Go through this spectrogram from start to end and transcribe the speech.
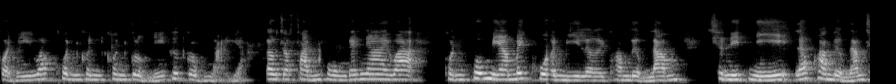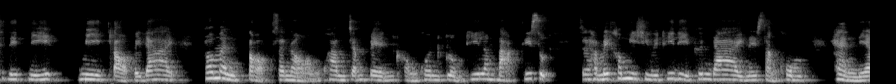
กว่านี้ว่าคนคนคนกลุ่มนี้คือกลุ่มไหนอะเราจะฟันธงได้ง่ายว่า คนพวกนี้ไม่ควรมีเลยความเหลื่อมล้ำชนิดนี้ และความเหลื่อมล้ำชนิดนี้มีต่อไปได้ เพราะมันตอบสนองความจำเป็นของคนกลุ่มที่ลำบากที่สุด จะทำให้เขามีชีวิตที่ดีขึ้นได้ ในสังคมแห่งนี้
